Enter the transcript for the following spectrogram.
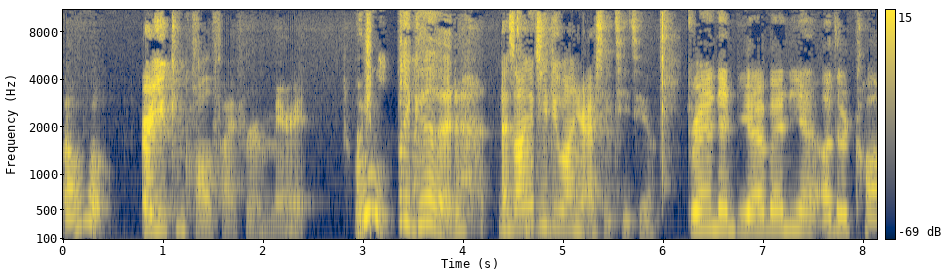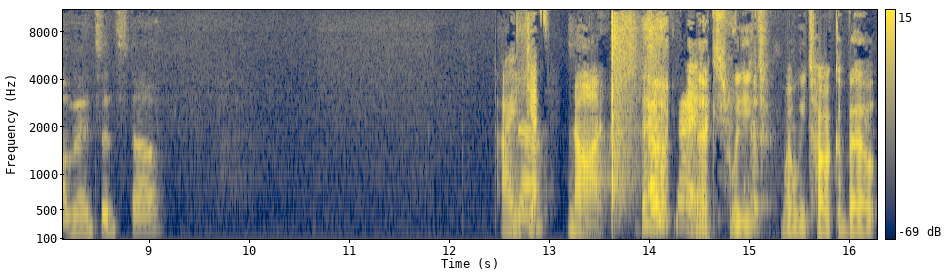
Oh, or you can qualify for merit, which is really good as long as you do well on your SAT too. Brandon, do you have any other comments and stuff? I No. guess not. Okay, Next week, when we talk about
